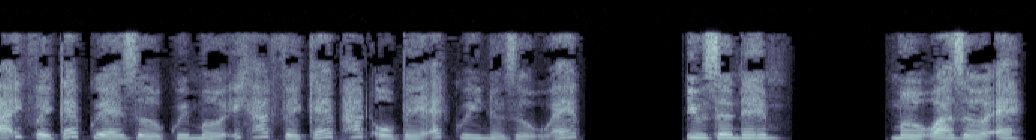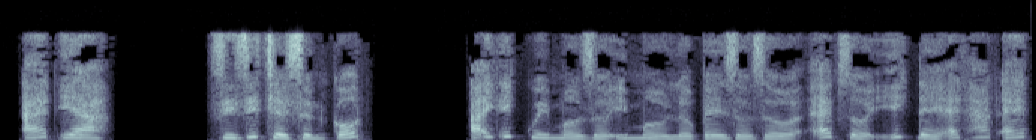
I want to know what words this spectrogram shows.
AXVQRQMXHVKHOPSQNZUF. Username. MOAZE, ASIA. Registration Code. AXXQMGIMLPGGFGIXDSHS.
